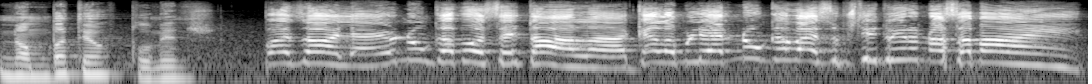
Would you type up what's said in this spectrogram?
não me bateu, pelo menos. Pois olha, eu nunca vou aceitá-la. Aquela mulher nunca vai substituir a nossa mãe.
